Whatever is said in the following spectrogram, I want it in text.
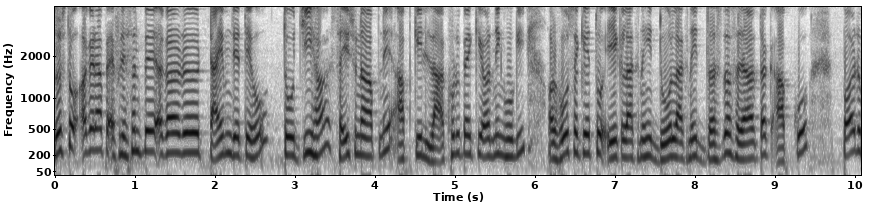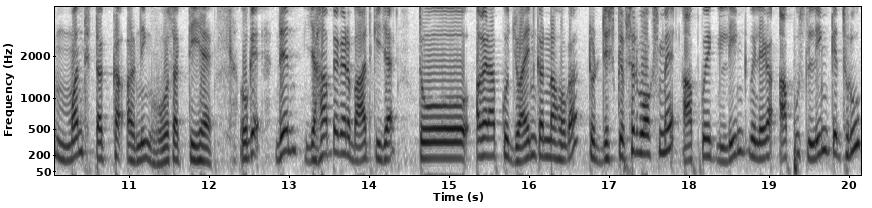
दोस्तों, अगर आप एफिलेशन पे अगर टाइम देते हो तो जी हाँ सही सुना आपने, आपकी लाखों रुपए की अर्निंग होगी और हो सके तो एक लाख नहीं, दो लाख नहीं दस दस हज़ार तक आपको पर मंथ तक का अर्निंग हो सकती है। ओके देन यहाँ पे अगर बात की जाए तो अगर आपको ज्वाइन करना होगा तो डिस्क्रिप्शन बॉक्स में आपको एक लिंक मिलेगा। आप उस लिंक के थ्रू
